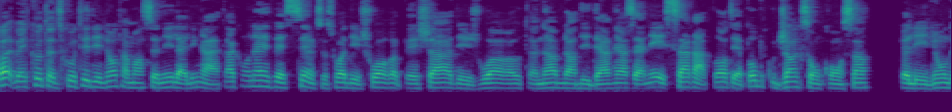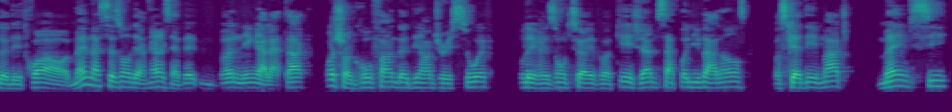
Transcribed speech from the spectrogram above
Oui, ben écoute, du côté des Lions, tu as mentionné la ligne à attaque. On a investi, hein, que ce soit des choix repêcheurs, des joueurs autonomes lors des dernières années, et ça rapporte. Il n'y a pas beaucoup de gens qui sont conscients que les Lions de Détroit, même la saison dernière, ils avaient une bonne ligne à l'attaque. Moi, je suis un gros fan de DeAndre Swift pour les raisons que tu as évoquées. J'aime sa polyvalence parce qu'il y a des matchs, même si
